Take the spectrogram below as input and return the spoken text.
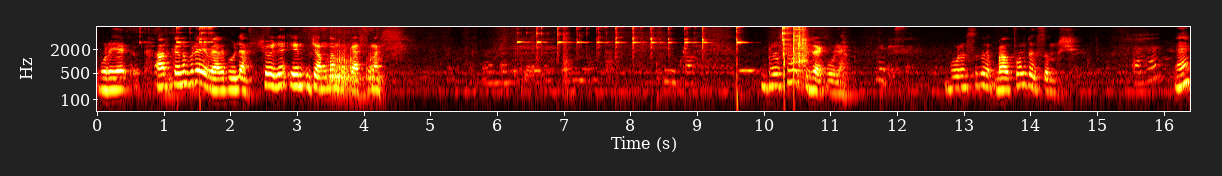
Buraya arkanı buraya ver Bulan. Şöyle hem camdan bakarsın ha. Burası mı sıcak? Neresi? Burası da balkon da ısınmış. Aha. He?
